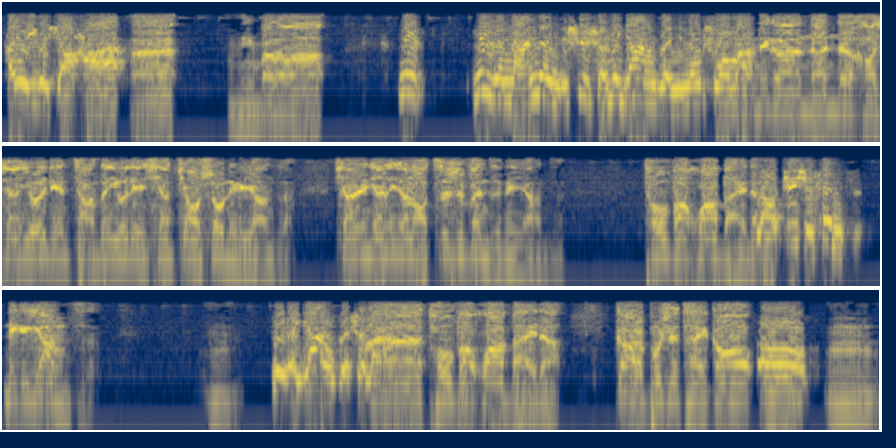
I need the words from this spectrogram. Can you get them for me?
还有一个小孩儿。哎，明白了吗？那那个男的是什么样子？你能说吗？那个男的好像有一点长得有点像教授那个样子，像人家那个老知识分子那样子，头发花白的。老知识分子。那个样子，嗯。那个样子是吗？啊，头发花白的，个儿不是太高。哦。嗯，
